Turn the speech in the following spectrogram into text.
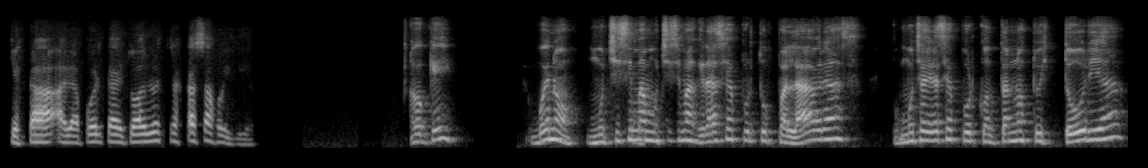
que está a la puerta de todas nuestras casas hoy día. Ok. Bueno, muchísimas, muchísimas gracias por tus palabras. Muchas gracias por contarnos tu historia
